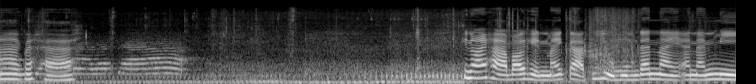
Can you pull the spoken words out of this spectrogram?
มากนะคะ พี่น้อยค่ะเบาเห็นไม้กาดที่อยู่มุมด้านใน อันนั้นมี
